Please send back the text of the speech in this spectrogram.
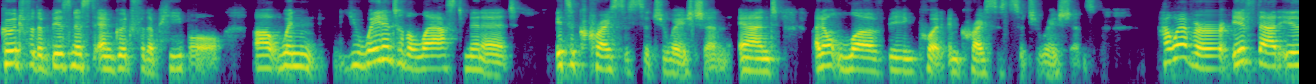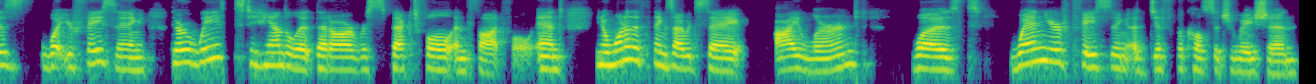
good for the business and good for the people. Uh, when you wait until the last minute, it's a crisis situation. And I don't love being put in crisis situations. However, if that is what you're facing, there are ways to handle it that are respectful and thoughtful. And you know, one of the things I would say I learned was when you're facing a difficult situation,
